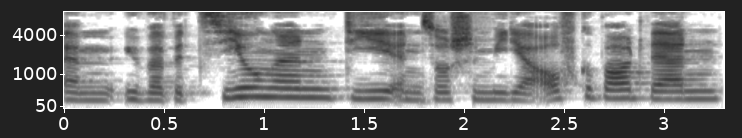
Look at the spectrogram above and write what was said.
ähm, über Beziehungen, die in Social Media aufgebaut werden,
